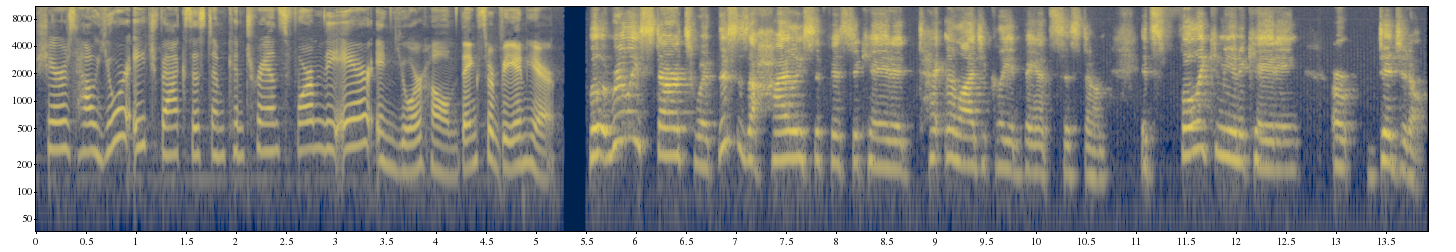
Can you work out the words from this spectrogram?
shares how your HVAC system can transform the air in your home. Thanks for being here. Well, it really starts with this is a highly sophisticated, technologically advanced system. It's fully communicating or digital.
